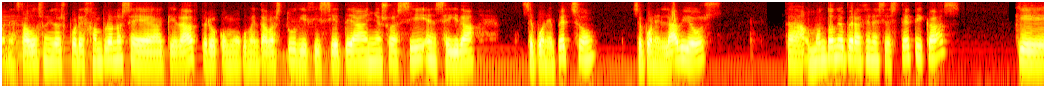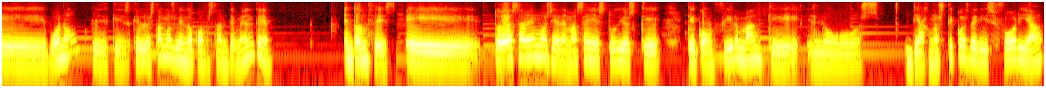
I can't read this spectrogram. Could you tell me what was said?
en Estados Unidos, por ejemplo, no sé a qué edad, pero como comentabas tú, 17 años o así, enseguida se pone pecho, se ponen labios, o sea, un montón de operaciones estéticas que, bueno, que, es que lo estamos viendo constantemente. Entonces, eh, todas sabemos y además hay estudios que, confirman que los diagnósticos de disforia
